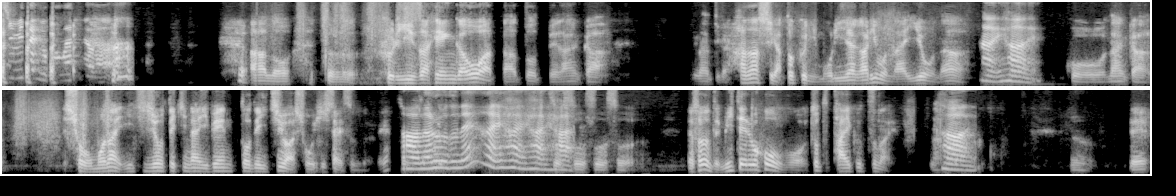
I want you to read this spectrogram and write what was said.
私見たことないから。あの、その、フリーザ編が終わった後ってなんか、なんていうか、話が特に盛り上がりもないような、はいはい。こう、なんか、しょうもない日常的なイベントで1話消費したりするんだよね。あーなるほどね。はいはいはいはい。そうそうそうそう。でそういうのって見てる方もちょっと退屈なんよ。はい。で、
